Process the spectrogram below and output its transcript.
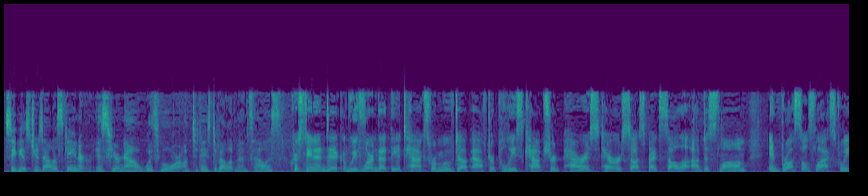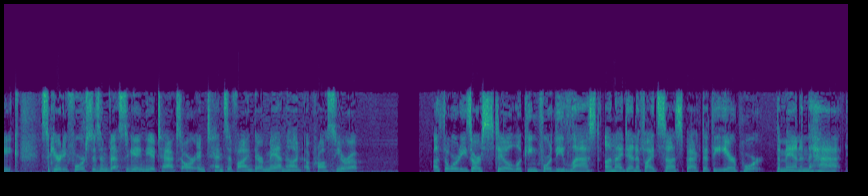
CBS 2's Alice Gainer is here now with more on today's developments. Alice? Christine and Dick, we've learned that the attacks were moved up after police captured Paris terror suspect Salah Abdeslam in Brussels last week. Security forces investigating the attacks are intensifying their manhunt across Europe. Authorities are still looking for the last unidentified suspect at the airport, the man in the hat.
